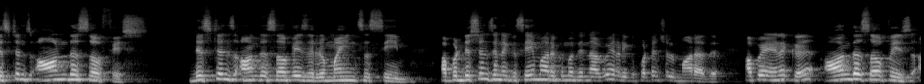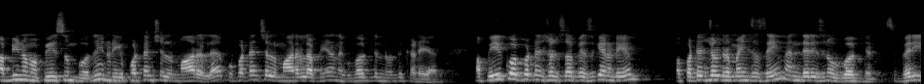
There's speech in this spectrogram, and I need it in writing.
distance on the surface distance on the surface remains same அப்போ டிஸ்டன்ஸ் எனக்கு சேமாக இருக்கும்போது என்ன ஆகும்? என்னுடைய பொட்டன்ஷியல் மாறாது. அப்போ எனக்கு ஆன் த சர்ஃபேஸ் அப்படின்னு நம்ம பேசும்போது என்னுடைய பொட்டன்ஷியல் மாறலை. இப்போ பொட்டன்ஷியல் மாறலை அப்படின்னா எனக்கு ஒர்க் டன் வந்து கிடையாது. அப்போ ஈக்குவல் பொட்டன்ஷியல் சர்ஃபேஸ்க்கு என்னுடைய potential remains same and there is no work done it's very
